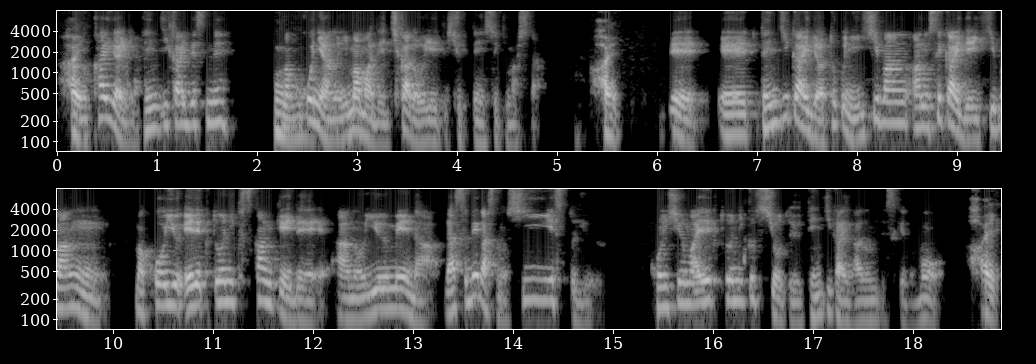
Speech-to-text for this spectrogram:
はい、海外の展示会ですね、まあ、ここにあの今まで力を入れて出展してきました。はい、で、えー、展示会では特に一番、あの世界で一番、まあ、こういうエレクトロニクス関係であの有名なラスベガスの CES というコンシューマーエレクトロニクスショーという展示会があるんですけども、はい。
